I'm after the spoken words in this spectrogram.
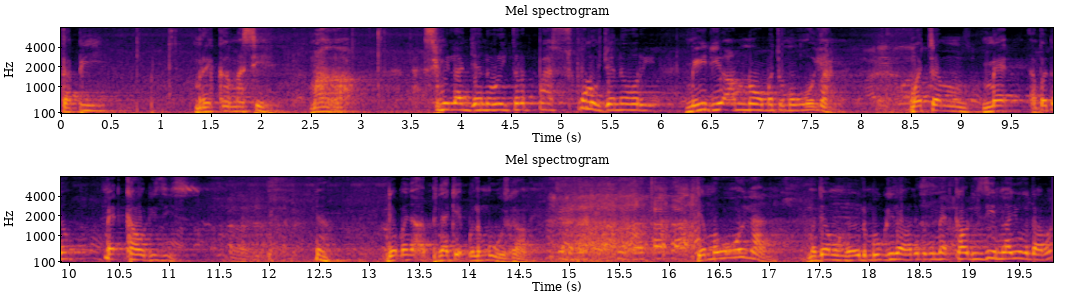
Tapi mereka masih marah 9 Januari terlepas 10 Januari media UMNO macam meroyan macam mad apa tu mad cow disease Dia banyak penyakit lembu sekarang ni. Dia meroyan. Macam lembu gila. Dia panggil mad cow disease Melayu kata apa?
